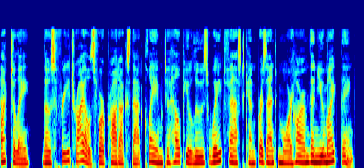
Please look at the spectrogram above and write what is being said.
Actually, those free trials for products that claim to help you lose weight fast can present more harm than you might think.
